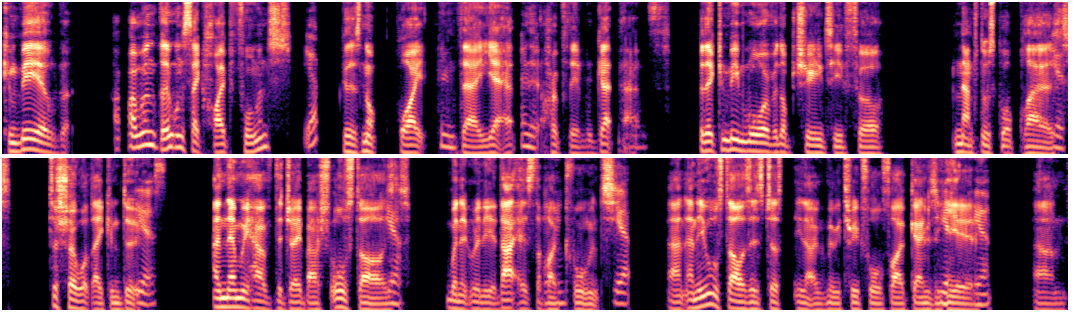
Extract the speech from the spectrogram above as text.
can be a, I- wouldn't, I wouldn't say high performance. Yep. Because it's not quite Mm. there yet. Mm. Hopefully it will get there. But it can be more of an opportunity for national squad players Yes. to show what they can do. Yes. And then we have the JBash All Stars Yeah. when it really, that is the high Mhm. performance. Yeah. And, and the All Stars is just, you know, maybe three, four, five games a Yeah. year. Yeah. Um,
